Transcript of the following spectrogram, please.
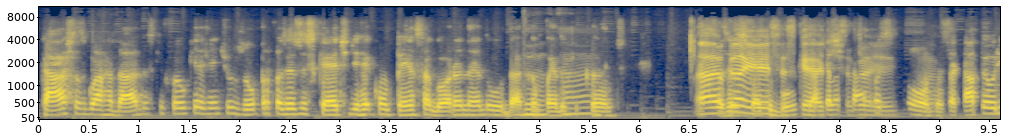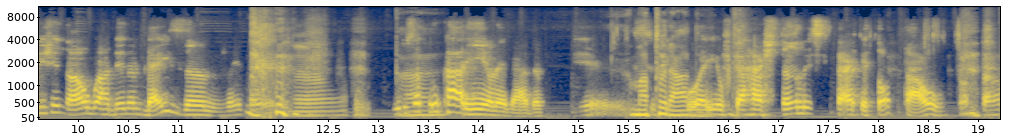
caixas guardadas, que foi o que a gente usou para fazer os sketches de recompensa agora, né, do, da do... campanha do ah. Picante. Ah, eu ganhei esse sketch. Aquelas capas prontas. Essa capa é original, guardei durante 10 anos, né? Então, usa ah. com carinho, negada. Né, Maturado. Aí, eu fiquei arrastando esse cara, é total, total.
